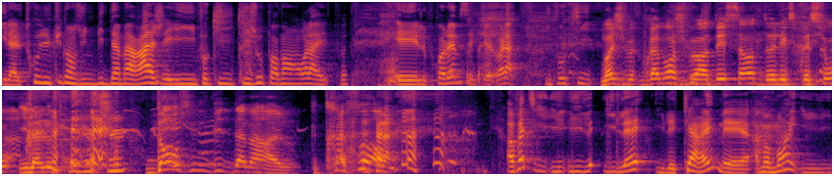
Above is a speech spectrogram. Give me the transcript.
il a le trou du cul dans une bite d'amarrage et il faut qu'il joue pendant voilà. Et le problème c'est que voilà, il faut qu'il Moi, je veux, vraiment, je veux un dessin de l'expression il a le trou du cul dans une bite d'amarrage. Très fort Voilà. En fait, il, il- il est, il est carré, mais à un moment, il,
